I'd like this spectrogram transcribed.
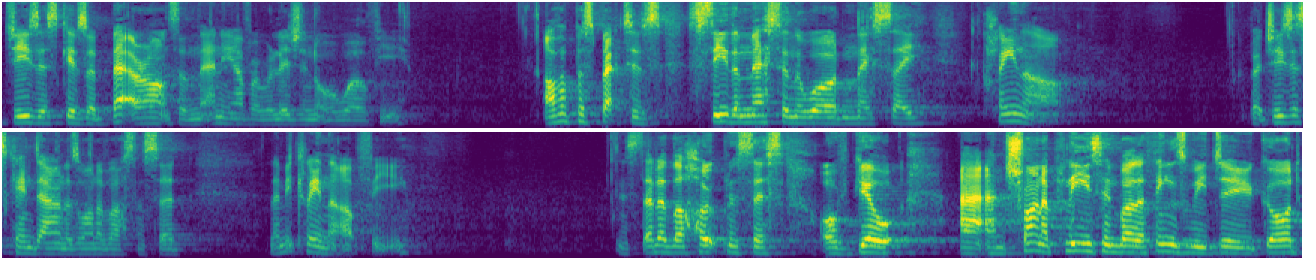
Jesus gives a better answer than any other religion or worldview. Other perspectives see the mess in the world and they say, clean that up. But Jesus came down as one of us and said, let me clean that up for you. Instead of the hopelessness of guilt uh, and trying to please Him by the things we do, God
